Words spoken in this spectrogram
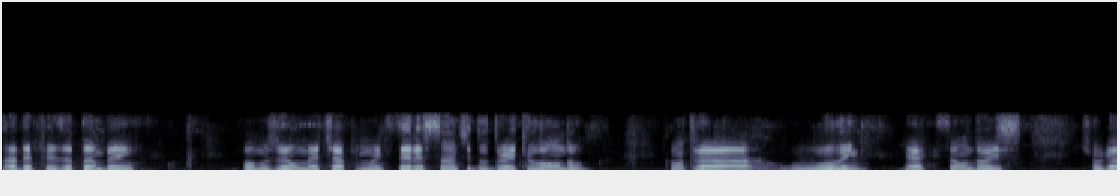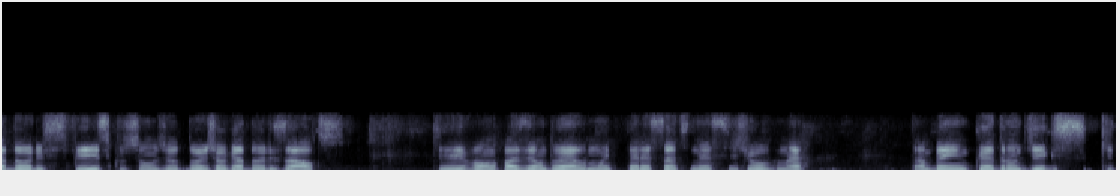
na defesa também, vamos ver um matchup muito interessante do Drake London contra o Woolen, né? Que são dois jogadores físicos, são dois jogadores altos que vão fazer um duelo muito interessante nesse jogo, né? Também o Kedron Diggs, que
